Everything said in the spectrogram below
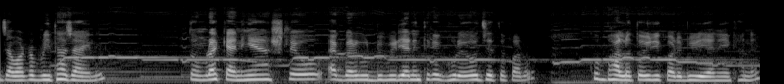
যাওয়াটা বৃথা যায়নি। তোমরা ক্যানিংয়ে আসলেও একবার গুড্ডু বিরিয়ানি থেকে ঘুরেও যেতে পারো। খুব ভালো তৈরি করে বিরিয়ানি এখানে।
